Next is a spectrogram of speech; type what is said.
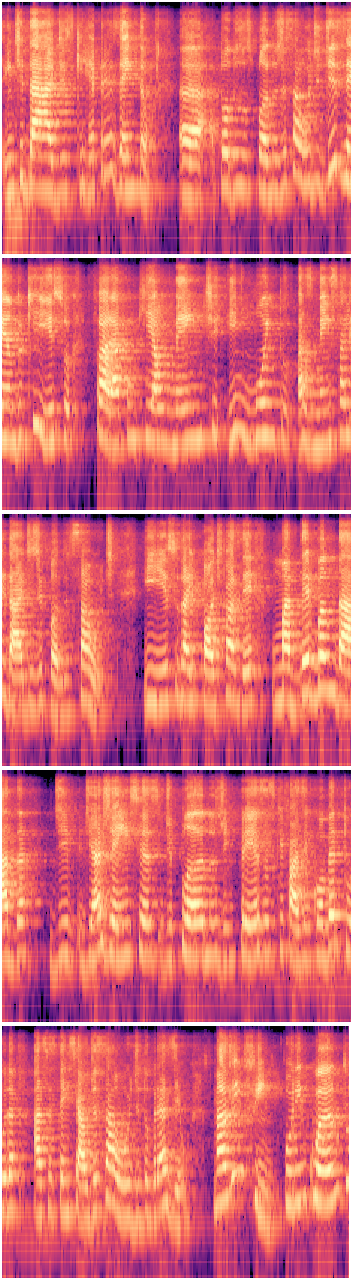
entidades que representam uh, todos os planos de saúde, dizendo que isso fará com que aumente e muito as mensalidades de plano de saúde. E isso daí pode fazer uma debandada de, de agências, de planos, de empresas que fazem cobertura assistencial de saúde do Brasil. Mas, enfim, por enquanto,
